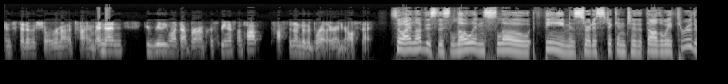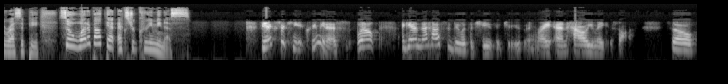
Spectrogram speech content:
instead of a shorter amount of time. And then if you really want that brown crispiness on top, toss it under the broiler, and you're all set. So I love this. This low and slow theme is sort of sticking to the, all the way through the recipe. So what about that extra creaminess? The extra creaminess, well, again, that has to do with the cheese that you're using, right? And how you make your sauce. So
